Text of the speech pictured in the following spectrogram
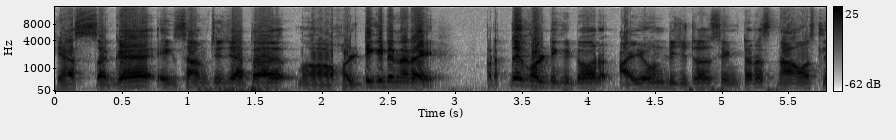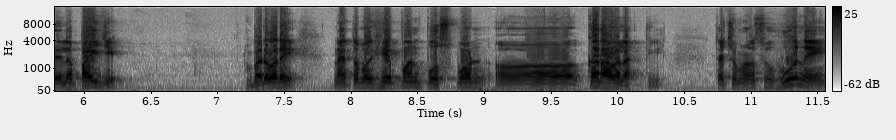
ह्या सगळ्या एक्झामचे जे आता हॉल तिकीट येणार आहे प्रत्येक हॉल तिकीटवर आयोन डिजिटल सेंटरच नाव असलेलं पाहिजे. बरोबर आहे? नाही तर मग हे पण पोस्टपोन करावे लागतील. त्याच्यामुळे असं होऊ नये.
